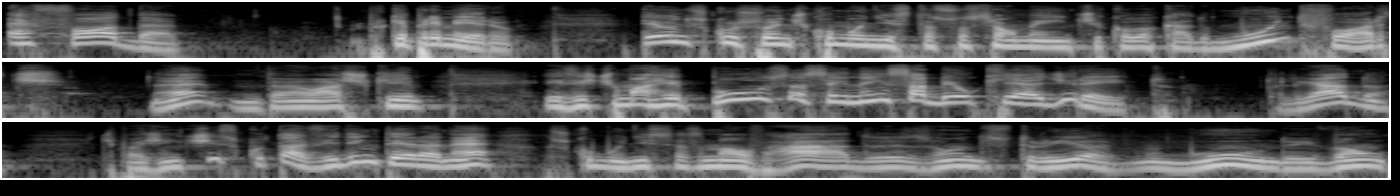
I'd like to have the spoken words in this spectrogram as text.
é foda. Porque, primeiro, tem um discurso anticomunista socialmente colocado muito forte, né? Então eu acho que existe uma repulsa sem nem saber o que é direito, tá ligado? Tipo, a gente escuta a vida inteira, né? Os comunistas malvados, vão destruir o mundo e vão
